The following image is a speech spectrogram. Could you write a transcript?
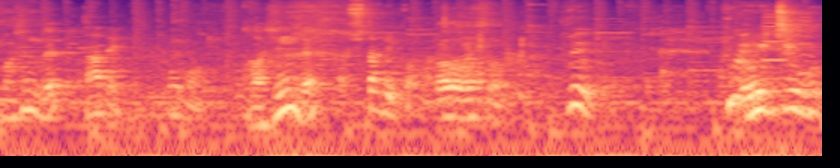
맛있는데? 짜대. 맛있는데? 맛있다니까. 나도 맛있어. 그래. 용이 치고.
